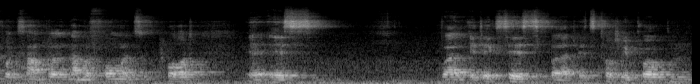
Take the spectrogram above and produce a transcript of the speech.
for example, number format support uh, is, well, it exists, but it's totally broken.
